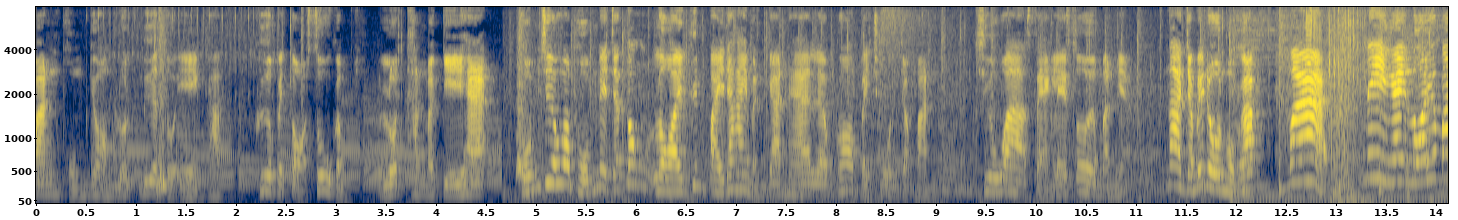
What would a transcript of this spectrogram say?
มัน ผมยอมลดเลือดตัวเองครับ เพื่อไปต่อสู้กับรถคันเมื่อกี้ฮะ ผมเชื่อว่าผมเนี่ยจะต้องลอยขึ้นไปได้เหมือนกันฮะ แล้วก็ไปชนกับมัน เชื่อว่าแสงเลเซอร์มันเนี่ย น่าจะไม่โดนผมครับ มา นี่ไงลอยขึ้นไป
